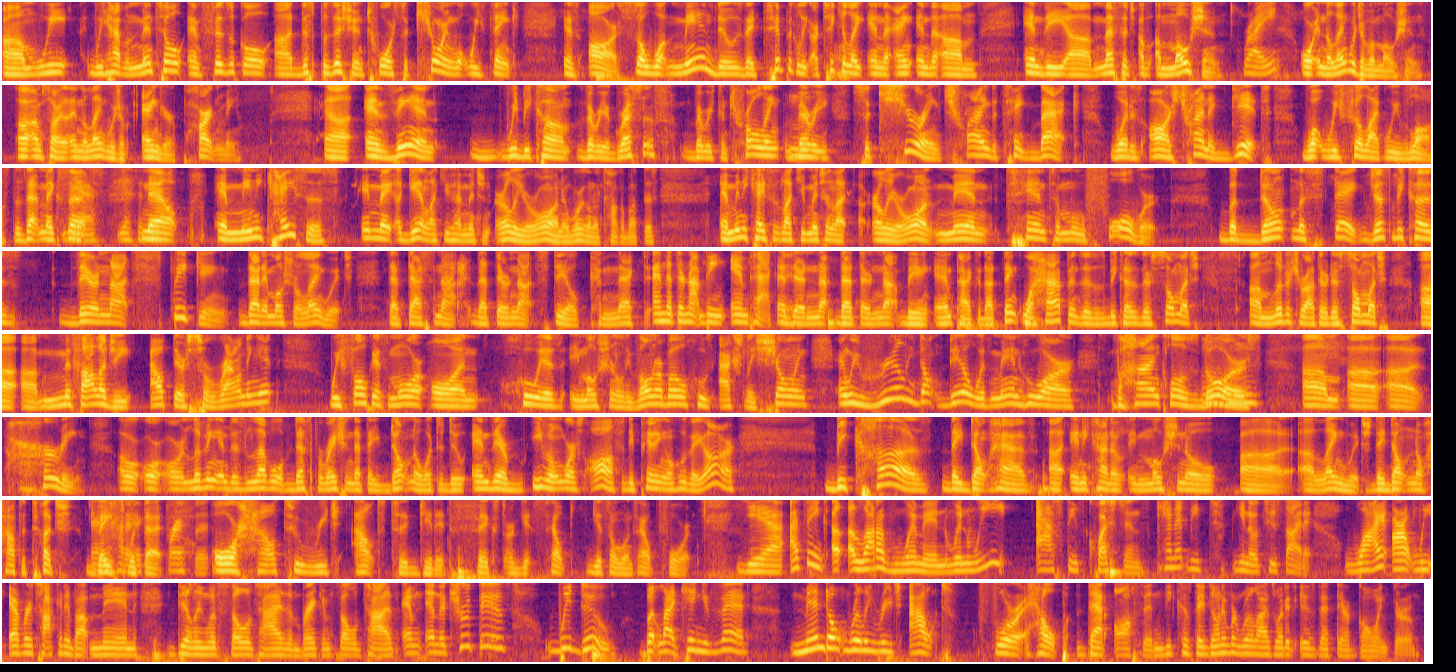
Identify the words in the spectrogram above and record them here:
Um, we we have a mental and physical uh, disposition towards securing what we think is ours so what men do is they typically articulate in the in the um, in the uh, message of emotion Right. or in the language of emotion. Uh, I'm sorry, in the language of anger. Pardon me. Uh, and then we become very aggressive, very controlling, very securing, trying to take back what is ours, trying to get what we feel like we've lost. Does that make sense? Yes, yes, yes, now, in many cases, it may again, like you had mentioned earlier on, and we're going to talk about this. In many cases, like you mentioned like earlier on, men tend to move forward, but don't mistake just because they're not speaking that emotional language that that's not that they're not still connected And that they're not being impacted. and they're not that they're not being impacted. I think what happens is, is because there's so much um, literature out there, there's so much uh, uh, mythology out there surrounding it. We focus more on who is emotionally vulnerable, who's actually showing, and we really don't deal with men who are behind closed doors, um, uh, uh, hurting. Or, or, or living in this level of desperation that they don't know what to do, and they're even worse off depending on who they are because they don't have uh, any kind of emotional uh, uh, language. They don't know how to touch And base to with that, it. or how to reach out to get it fixed or get help, get someone's help for it. Yeah, I think a, a lot of women, when we ask these questions, can it be, t- you know, two sided? Why aren't we ever talking about men dealing with soul ties and breaking soul ties? And and the truth is, we do. But like Kenyon said, men don't really reach out for help that often because they don't even realize what it is that they're going through.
